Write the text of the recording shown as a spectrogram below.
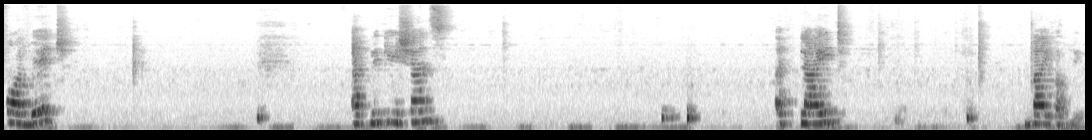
For which applications applied by public?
